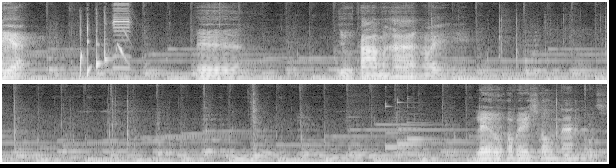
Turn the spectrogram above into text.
ซ์อะ เออ อยู่ตามห้างอะไรอย่างงี้เร็วเข้าไปในช่องนั้น โอเค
